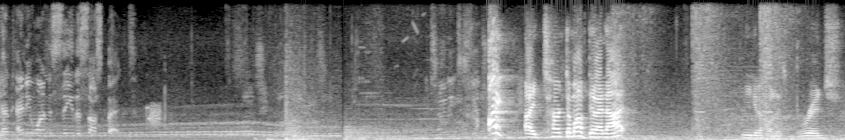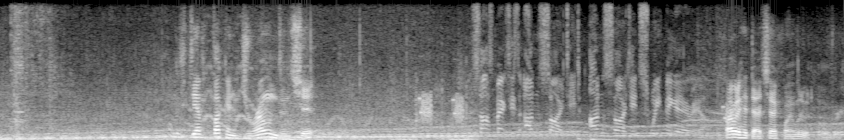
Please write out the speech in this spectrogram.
Can anyone see the suspect? I I turned them up, did I not? You get up on this bridge. All these damn fucking drones and shit. Suspect is unsighted. Unsighted sweeping area. If I would have hit that checkpoint, it would have been over.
